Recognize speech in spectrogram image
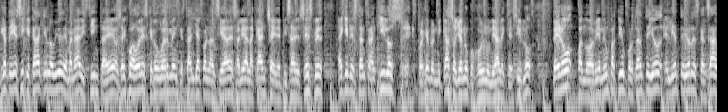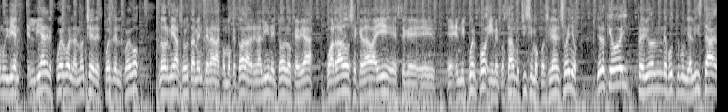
Fíjate, Jessy, que cada quien lo vive de manera distinta, ¿eh? O sea, hay jugadores que no duermen, que están ya con la ansiedad de salir a la cancha y de pisar el césped. Hay quienes están tranquilos. eh, por ejemplo, en mi caso, yo nunca jugué un mundial, hay que decirlo. Pero cuando viene un partido importante, yo el día anterior descansaba muy bien. El día del juego, la noche después del juego, no dormía absolutamente nada. Como que toda la adrenalina y todo lo que había guardado se quedaba ahí este, eh, eh, en mi cuerpo y me costaba muchísimo conciliar el sueño. Yo creo que hoy, previo a un debut mundialista,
